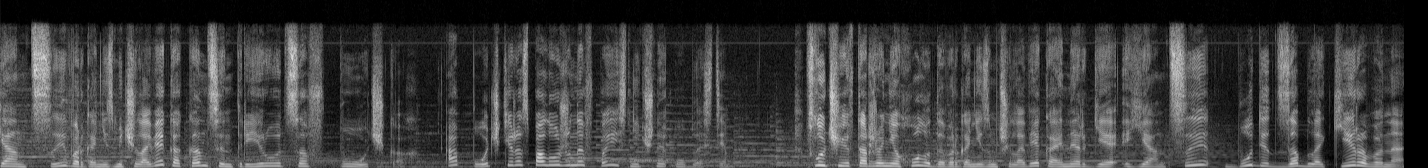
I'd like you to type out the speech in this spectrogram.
янцы в организме человека концентрируется в почках, а почки расположены в поясничной области – в случае вторжения холода в организм человека энергия янцы будет заблокирована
